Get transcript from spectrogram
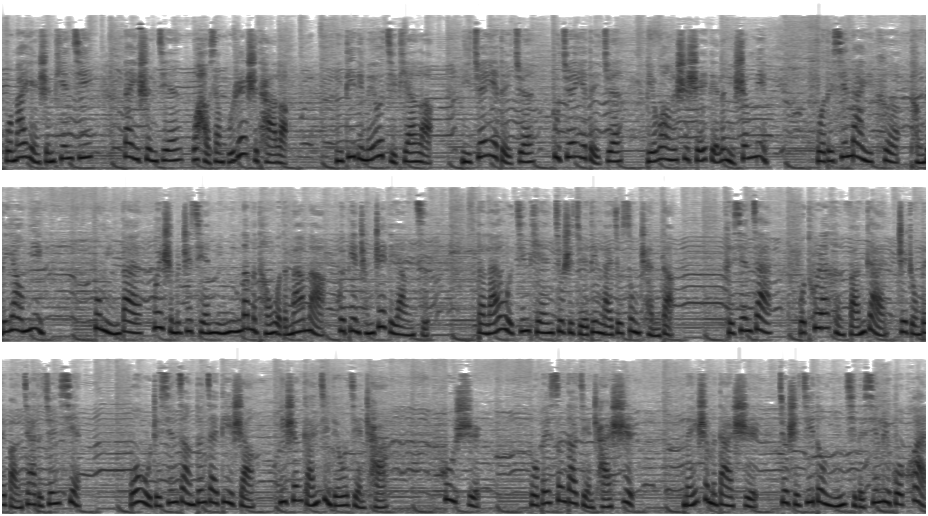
我妈眼神偏激，那一瞬间我好像不认识她了。你弟弟没有几天了，你捐也得捐，不捐也得捐。别忘了是谁给了你生命。我的心那一刻疼得要命，不明白为什么之前明明那么疼我的妈妈会变成这个样子。本来我今天就是决定来救宋晨的，可现在我突然很反感这种被绑架的捐献。我捂着心脏蹲在地上，医生赶紧给我检查。护士，我被送到检查室，没什么大事，就是激动引起的心率过快，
